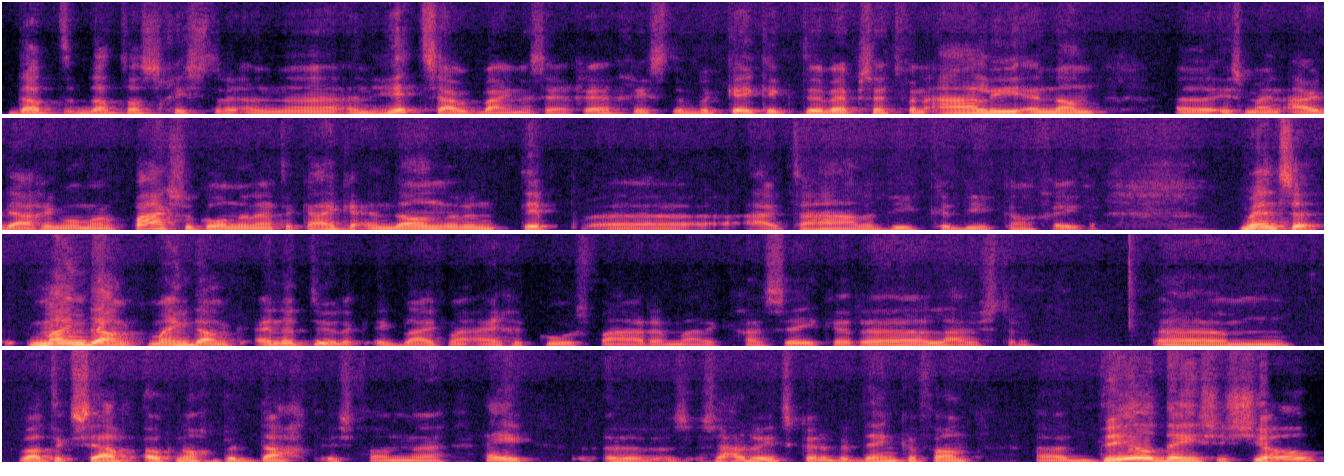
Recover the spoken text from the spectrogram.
Dat, dat was gisteren een, uh, een hit, zou ik bijna zeggen. Gisteren bekeek ik de website van Ali en dan uh, is mijn uitdaging om er een paar seconden naar te kijken en dan er een tip uh, uit te halen die ik, die ik kan geven. Mensen, mijn dank, mijn dank. En natuurlijk, ik blijf mijn eigen koers varen, maar ik ga zeker uh, luisteren. Um, wat ik zelf ook nog bedacht is van, hey, zouden we iets kunnen bedenken van, deel deze show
